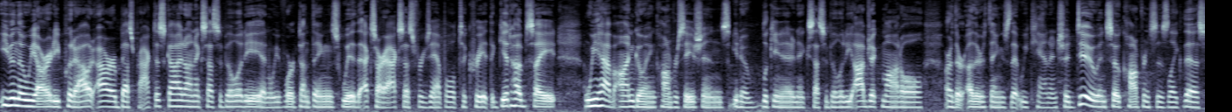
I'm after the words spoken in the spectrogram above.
even though we already put out our best practice guide on accessibility and we've worked on things with XR Access, for example, to create the GitHub site, we have ongoing conversations, you know, looking at an accessibility object model. Are there other things that we can and should do? And so conferences like this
